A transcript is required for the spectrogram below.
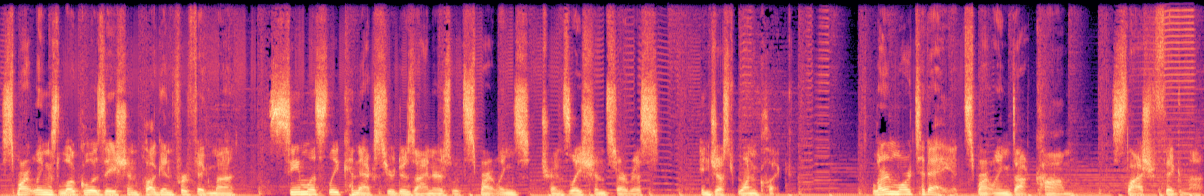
Smartling's localization plugin for Figma seamlessly connects your designers with Smartling's translation service in just one click. Learn more today at smartling.com/figma.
